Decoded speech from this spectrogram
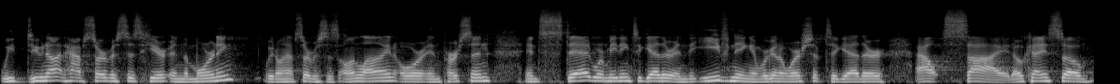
we do not have services here in the morning. We don't have services online or in person. Instead, we're meeting together in the evening and we're going to worship together outside. Okay, so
